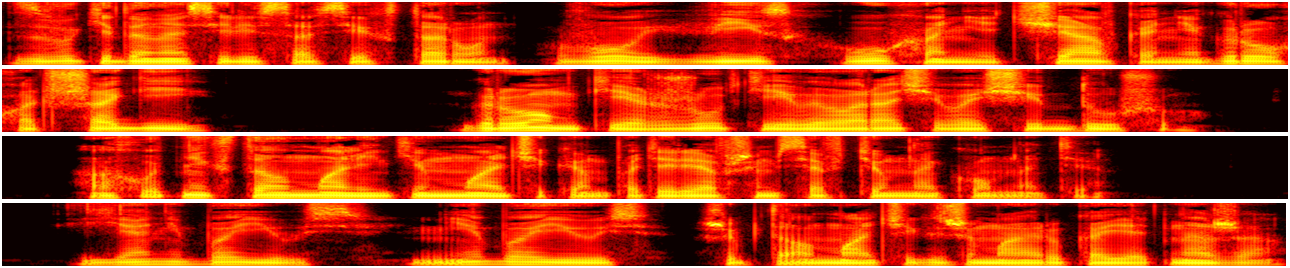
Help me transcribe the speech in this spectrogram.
Звуки доносились со всех сторон. Вой, визг, уханье, чавканье, грохот, шаги. Громкие, жуткие, выворачивающие душу. Охотник стал маленьким мальчиком, потерявшимся в темной комнате. «Я не боюсь, не боюсь», — шептал мальчик, сжимая рукоять ножа.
